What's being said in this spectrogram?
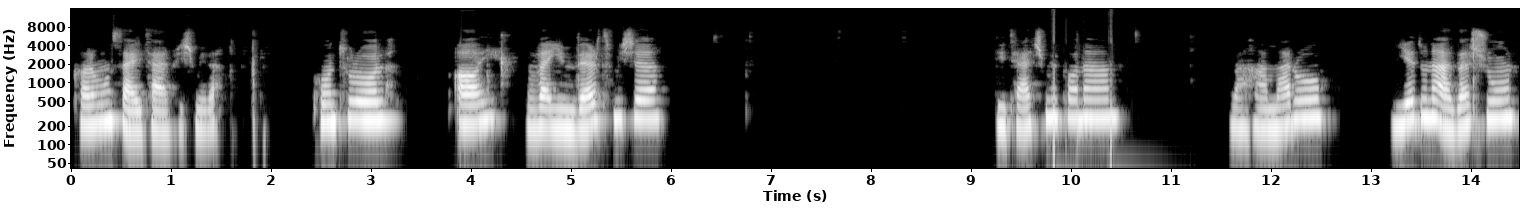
کارمون سریعتر پیش میره. control I و invert میشه. detach می‌کنم و همه رو یه دونه ازشون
